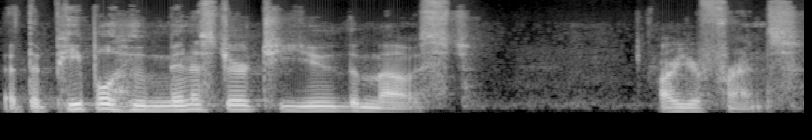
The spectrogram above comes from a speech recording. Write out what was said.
that the people who minister to you the most are your friends.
